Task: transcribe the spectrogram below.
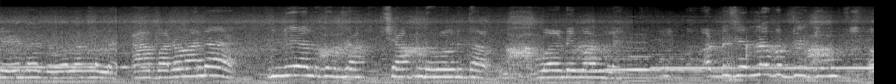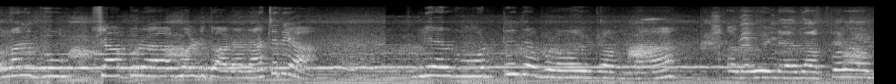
அடிக்கம்மா ஒன்று பரவாயில்ல. பிள்ளைகள் கொஞ்சம் சாப்பிட வேண்டுவாங்க அந்த செல்ல குட்டிக்கும் அவளுக்கும் சாப்பிட வேண்டுதானா சரியா? பிள்ளைகளுக்கு சாப்பிட அதை விட அப்புறம்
